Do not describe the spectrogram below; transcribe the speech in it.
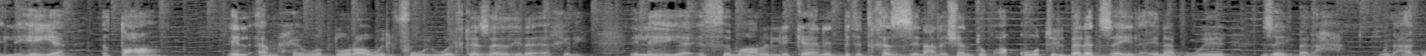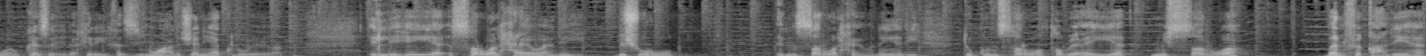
اللي هي الطعام القمح والذرة والفول والكذا إلى آخره اللي هي الثمار اللي كانت بتتخزن علشان تبقى قوت البلد زي العنب وزي البلح والعجوة وكذا إلى آخره يخزنوها علشان ياكلوا اللي هي الثروة الحيوانية بشروط. إن الثروة الحيوانية دي تكون ثروة طبيعية مش ثروة بنفق عليها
